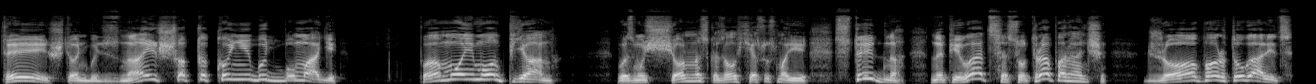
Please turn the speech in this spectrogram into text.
ты что-нибудь знаешь о какой-нибудь бумаге?» «По-моему, он пьян», — возмущенно сказал Хесус Мария. «Стыдно напиваться с утра пораньше. Джо португалец».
